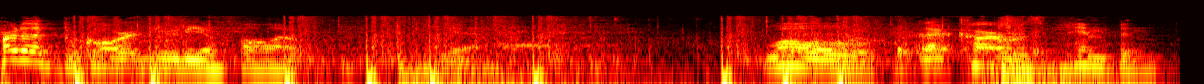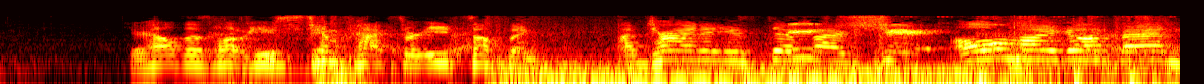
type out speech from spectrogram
Part of the glory beauty of Fallout. Yeah. Whoa, that car was pimping. Your health is low. Use stim packs or eat something. I'm trying to use stim Eat packs. shit. Oh my god, Ben!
